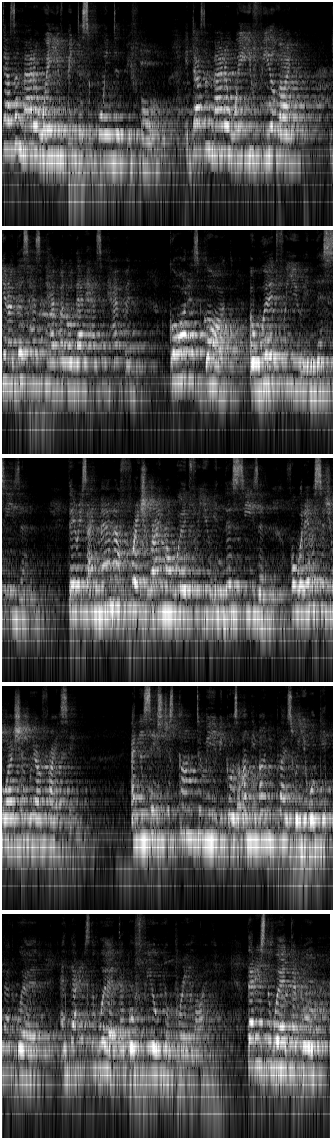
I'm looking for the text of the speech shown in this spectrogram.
Doesn't matter where you've been disappointed before, it doesn't matter where you feel like, you know, this hasn't happened or that hasn't happened. God has got a word for you in this season. There is a manna, fresh rhema word for you in this season for whatever situation we are facing. And he says, just come to me because I'm the only place where you will get that word and that is the word that will fuel your prayer life. That is the word that will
